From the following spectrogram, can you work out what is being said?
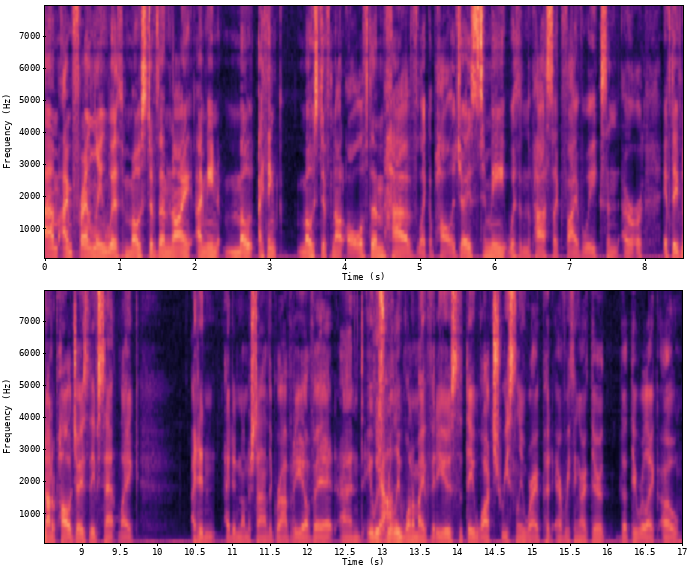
Um, I'm friendly with most of them now. I mean, mo- I think most, if not all of them, have like apologized to me within the past like five weeks, and or, or if they've not apologized, they've sent like. I didn't I didn't understand the gravity of it and it was Yeah. really one of my videos that they watched recently where I put everything out there that they were like, "Oh,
